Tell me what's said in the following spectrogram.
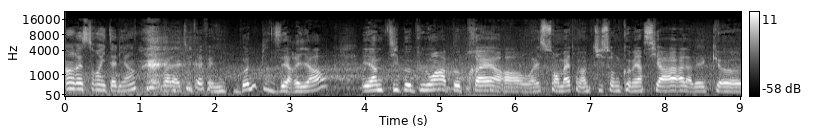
un restaurant italien. Voilà, tout à fait. Une bonne pizzeria. Et un petit peu plus loin, à peu près à ouais, 100 mètres, on a un petit centre commercial avec euh,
